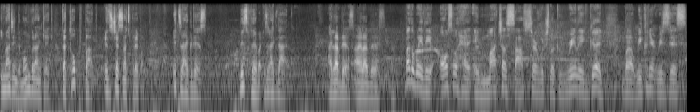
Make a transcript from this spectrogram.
Imagine the Mont Blanc cake. The top part is chestnut flavor. It's like this. This flavor is like that. I love this. I love this. By the way, they also had a matcha soft serve which looked really good, but we couldn't resist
